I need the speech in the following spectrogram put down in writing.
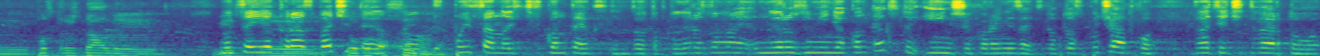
е, Ну це якраз е, бачите е, вписаність в контекст, ну, тобто нерозуміння, контексту і інших організацій. Тобто спочатку 24-го,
